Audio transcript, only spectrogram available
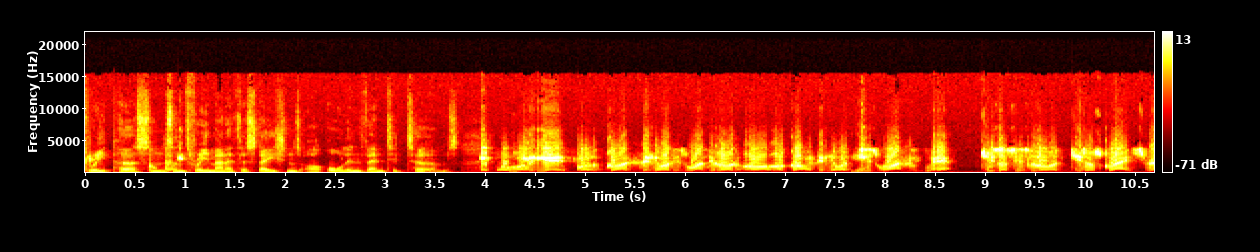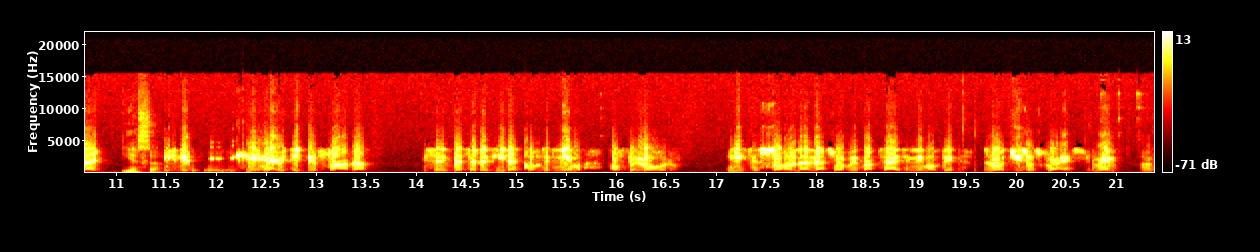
three persons and three manifestations are all invented terms. It's all yeah. For God, the Lord is one. The Lord, oh, oh God, the Lord Yeah. is one. Where Jesus is Lord, Jesus Christ, right? Yes, sir. He, he, he inherited the Father. He said, "Blessed is he that comes in the name of the Lord." He's the Son, and that's why we baptize in the name of the Lord Jesus Christ. Amen. Mm.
